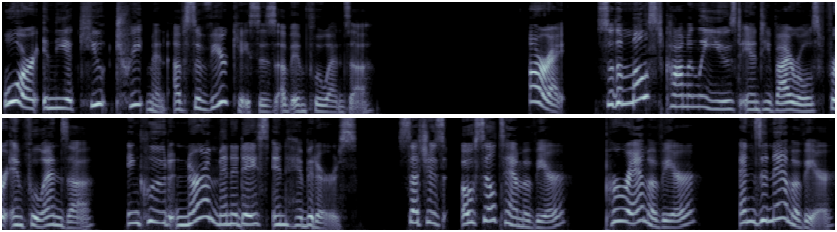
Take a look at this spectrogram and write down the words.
or in the acute treatment of severe cases of influenza. All right, so the most commonly used antivirals for influenza include neuraminidase inhibitors, such as oseltamivir, peramivir, and zanamivir,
